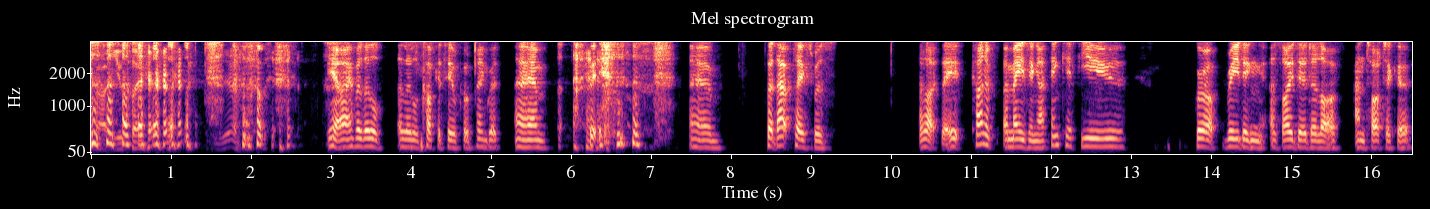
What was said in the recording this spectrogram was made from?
about you, Claire. yeah. yeah, I have a little a little cockatiel called penguin. Um, but, um, but that place was like it, kind of amazing. I think if you grew up reading, as I did, a lot of Antarctica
